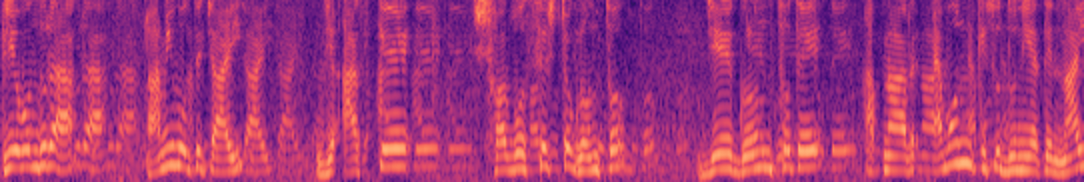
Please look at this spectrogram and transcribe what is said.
প্রিয় বন্ধুরা, আমি বলতে চাই যে আজকে সর্বশ্রেষ্ঠ গ্রন্থ, যে গ্রন্থতে আপনার এমন কিছু দুনিয়াতে নাই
